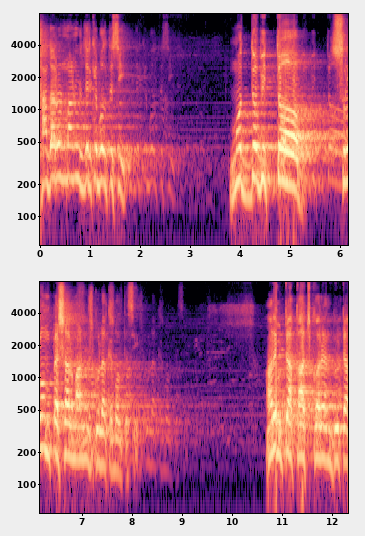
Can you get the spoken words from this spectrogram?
সাধারণ মানুষদেরকে বলতেছি, মধ্যবিত্ত, শ্রম পেশার মানুষগুলাকে বলতেছি। আরে দুটা কাজ করেন, দুটা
